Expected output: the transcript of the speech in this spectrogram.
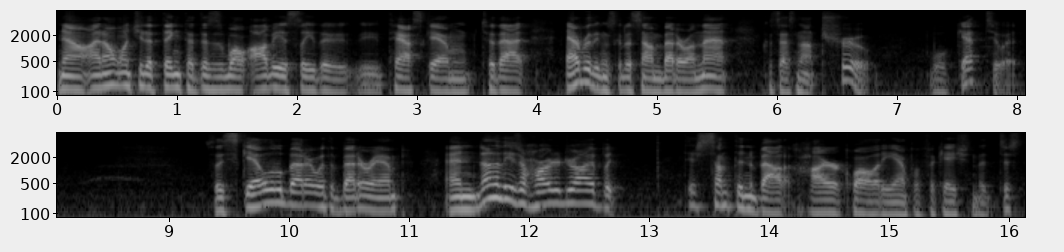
Now I don't want you to think that this is well obviously the, the Tascam to that everything's gonna sound better on that, because that's not true. We'll get to it. So they scale a little better with a better amp and none of these are hard to drive, but there's something about higher quality amplification that just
